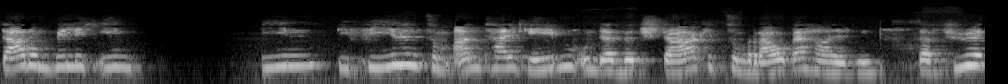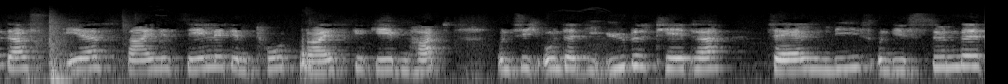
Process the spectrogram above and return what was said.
Darum will ich ihn, ihn die vielen zum Anteil geben und er wird Starke zum Raub erhalten, dafür, dass er seine Seele dem Tod preisgegeben hat und sich unter die Übeltäter zählen ließ und die Sünde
